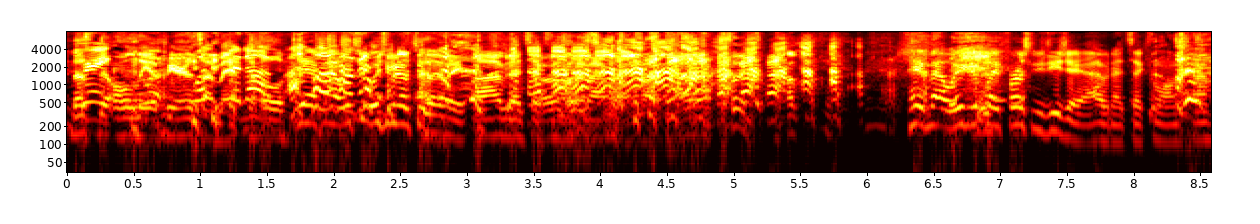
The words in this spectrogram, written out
That's break. the only appearance I what's made been the whole- up? yeah, Matt, what you, what you been up to lately? Uh, I haven't had sex in a long time. hey, Matt, what did you play first when you DJ? I haven't had sex in a long time.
